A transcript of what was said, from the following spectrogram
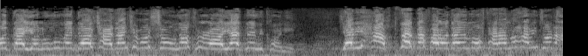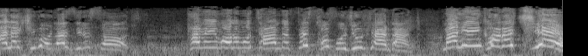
مدعیان عموم ادعا کردن که ما شونات رو رعایت نمی‌کنیم. یعنی 700 نفر آدم محترم رو همینطور علکی بردن زیر سال همه ما رو متهم به فسق و فجور کردند معنی این کارا چیه؟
